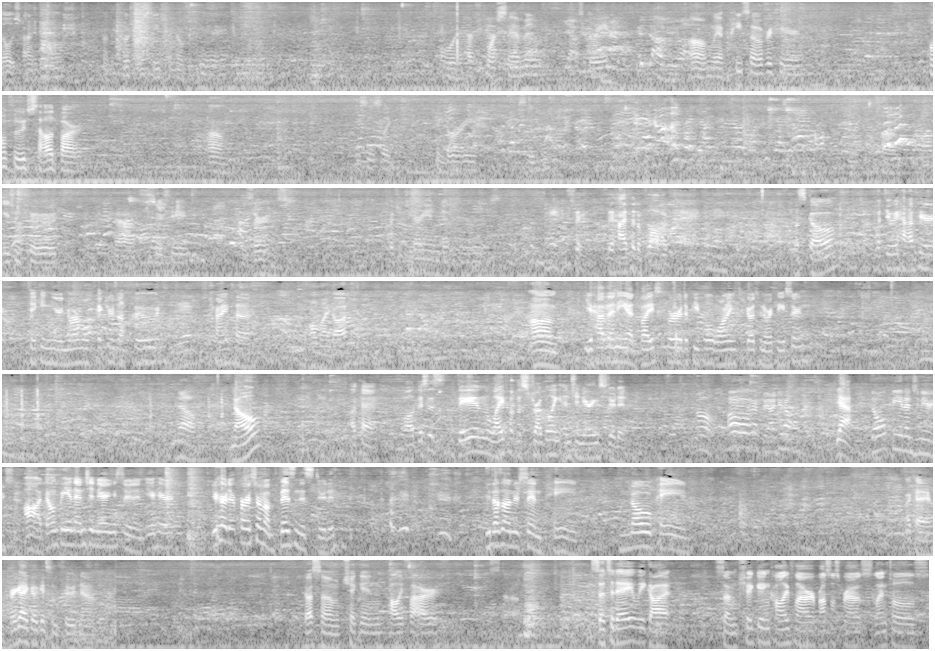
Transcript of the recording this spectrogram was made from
Got the coaster station over here. Oh, they have more salmon. That's great. Um, we have pizza over here. Home food salad bar. Um, this is like tandoori. Um, Asian food, yeah, sushi, desserts, vegetarian dishes. Say, say hi to the vlog. Let's go. What do we have here? Taking your normal pictures of food. Trying to. Oh my gosh. Um, you have any advice for the people wanting to go to Northeastern? No. No? Okay. Well, this is day in the life of a struggling engineering student. Oh, oh, actually, I do have one. Yeah. Don't be an engineering student. Ah, don't be an engineering student. You hear you heard it first from a business student. he doesn't understand pain. No pain. Okay, we're gonna go get some food now. Got some chicken, cauliflower stuff. So today we got some chicken, cauliflower, Brussels sprouts, lentils,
